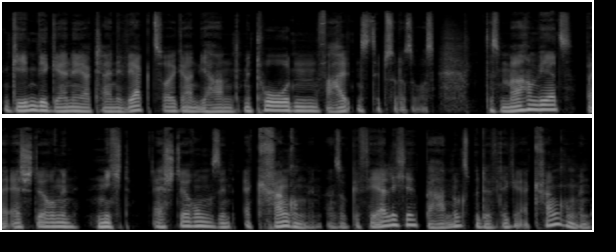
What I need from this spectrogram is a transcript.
geben wir gerne ja kleine Werkzeuge an die Hand, Methoden, Verhaltenstipps oder sowas. Das machen wir jetzt bei Essstörungen nicht. Essstörungen sind Erkrankungen, also gefährliche, behandlungsbedürftige Erkrankungen.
